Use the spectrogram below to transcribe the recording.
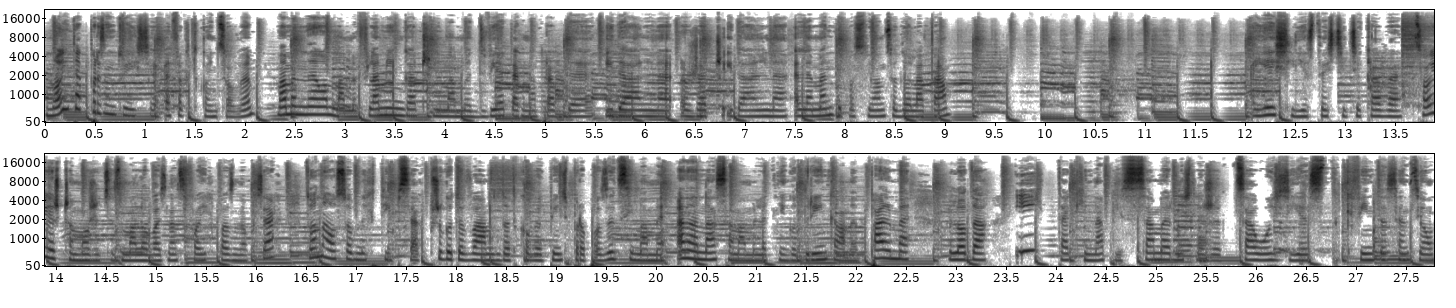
No i tak prezentuje się efekt końcowy. Mamy neon, mamy flaminga, czyli mamy dwie tak naprawdę idealne rzeczy, idealne elementy pasujące do lata. Jeśli jesteście ciekawe, co jeszcze możecie zmalować na swoich paznokciach, to na osobnych tipsach przygotowałam dodatkowe 5 propozycji. Mamy ananasa, mamy letniego drinka, mamy palmę, loda i taki napis summer. Myślę, że całość jest kwintesencją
